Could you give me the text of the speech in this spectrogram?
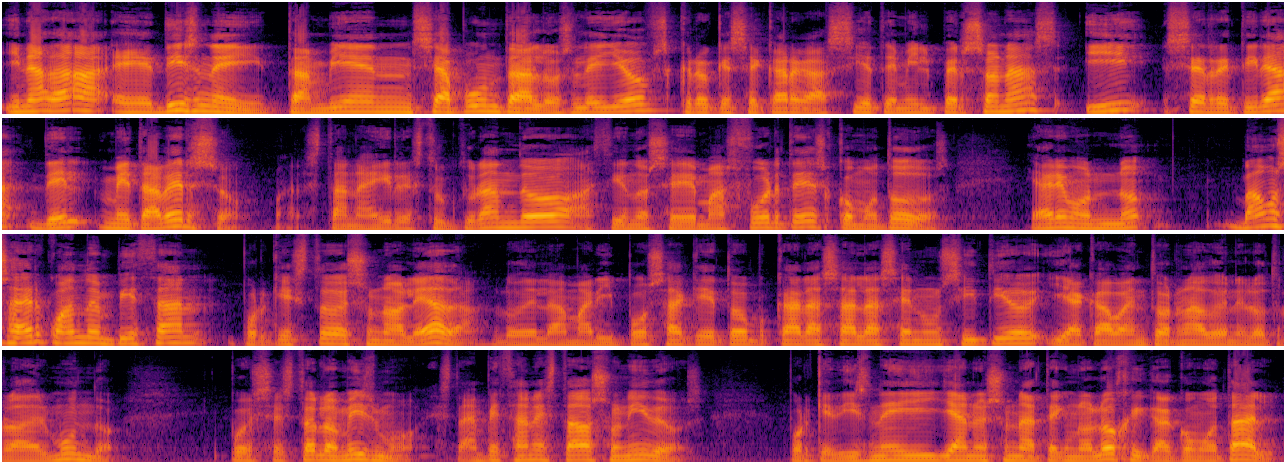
Y nada, eh, Disney también se apunta a los layoffs, creo que se carga 7.000 personas y se retira del metaverso. Están ahí reestructurando, haciéndose más fuertes, como todos. Ya veremos, no, vamos a ver cuándo empiezan, porque esto es una oleada, lo de la mariposa que toca las alas en un sitio y acaba entornado en el otro lado del mundo. Pues esto es lo mismo, está empezando en Estados Unidos, porque Disney ya no es una tecnológica como tal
